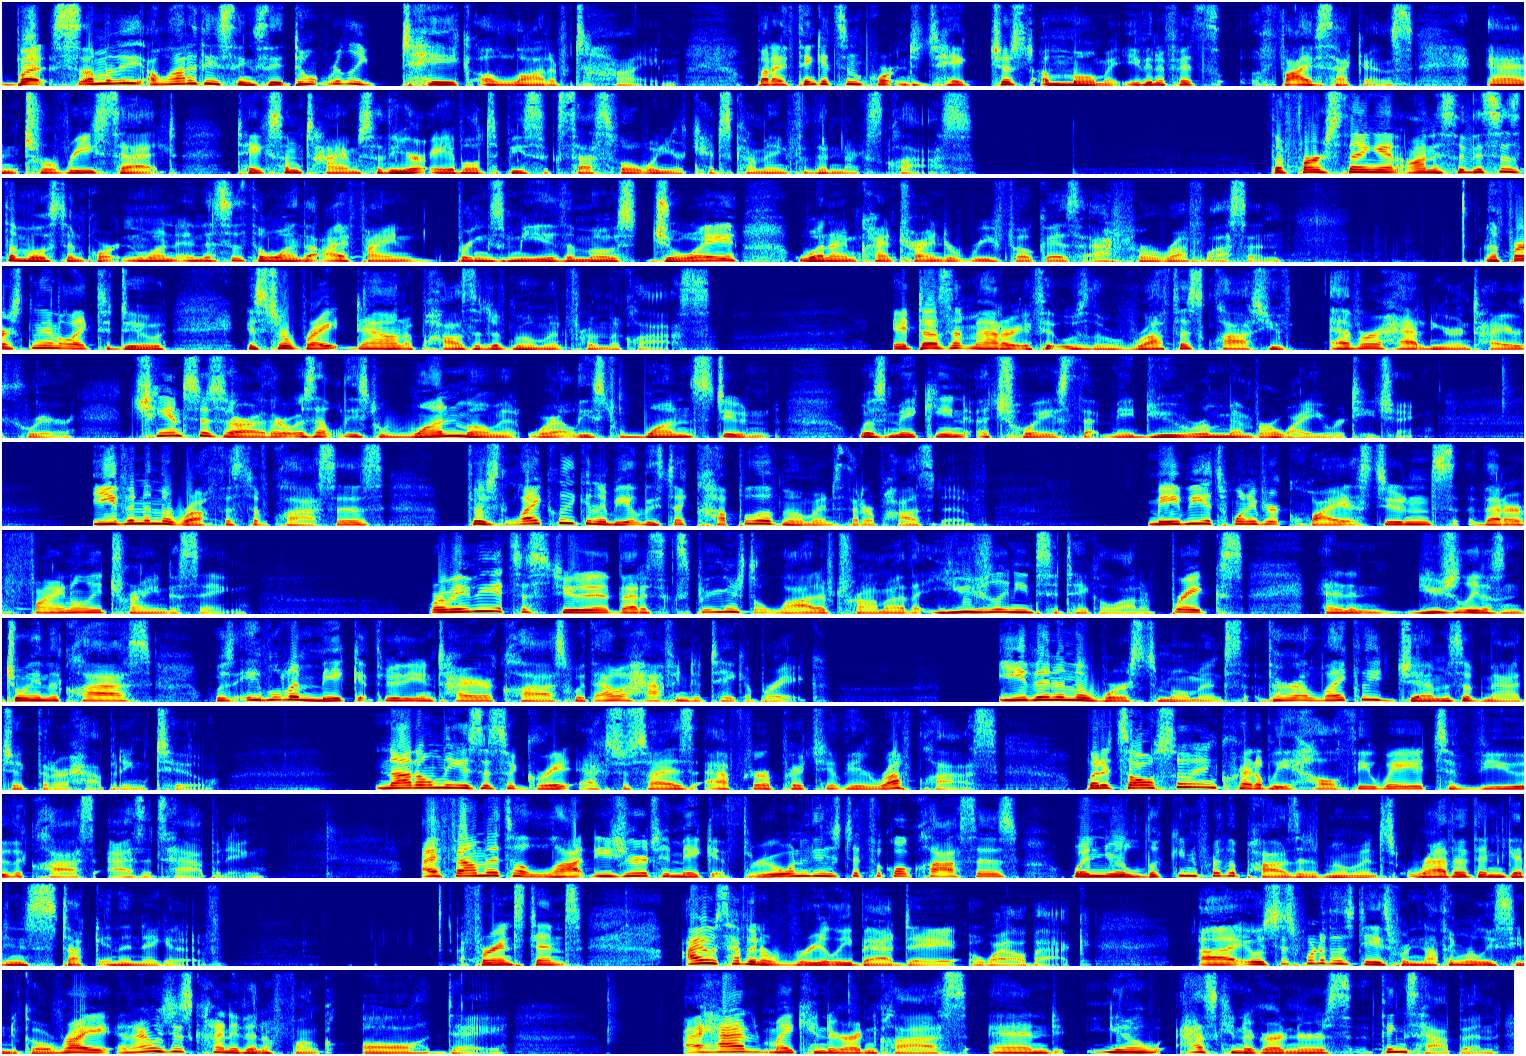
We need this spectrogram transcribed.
But some of the, a lot of these things, they don't really take a lot of time. But I think it's important to take just a moment, even if it's five seconds, and to reset, take some time so that you're able to be successful when your kid's coming for their next class. The first thing, and honestly, this is the most important one, and this is the one that I find brings me the most joy when I'm kind of trying to refocus after a rough lesson. The first thing I like to do is to write down a positive moment from the class. It doesn't matter if it was the roughest class you've ever had in your entire career. Chances are there was at least one moment where at least one student was making a choice that made you remember why you were teaching. Even in the roughest of classes, there's likely going to be at least a couple of moments that are positive. Maybe it's one of your quiet students that are finally trying to sing. Or maybe it's a student that has experienced a lot of trauma that usually needs to take a lot of breaks and usually doesn't join the class, was able to make it through the entire class without having to take a break. Even in the worst moments, there are likely gems of magic that are happening too. Not only is this a great exercise after a particularly rough class, but it's also an incredibly healthy way to view the class as it's happening. I found that it's a lot easier to make it through one of these difficult classes when you're looking for the positive moments rather than getting stuck in the negative. For instance, I was having a really bad day a while back. Uh, it was just one of those days where nothing really seemed to go right, and I was just kind of in a funk all day. I had my kindergarten class, and, you know, as kindergartners, things happen.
